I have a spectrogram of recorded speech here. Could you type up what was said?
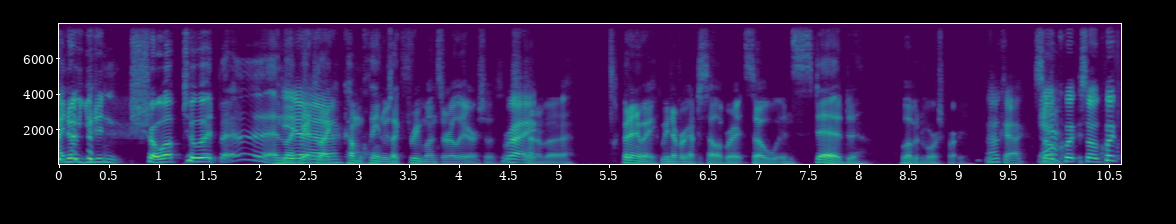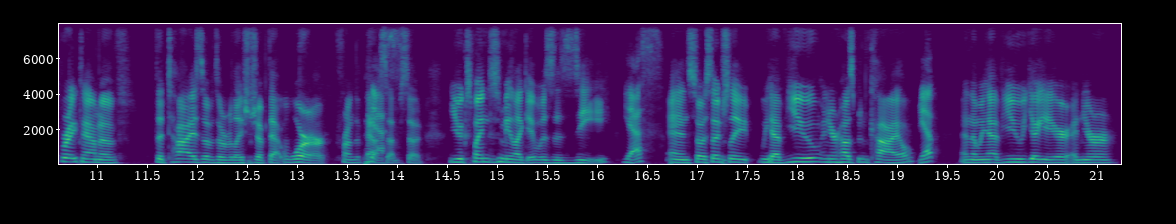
I know you didn't show up to it, but uh, and like we had to like come clean. It was like three months earlier, so it was Right. kind of a. But anyway, we never got to celebrate. So instead, we'll have a divorce party. Okay. So Yeah. quick so a quick breakdown of the ties of the relationship that were from the past Yes. episode. You explained it to me like it was a Z. Yes. And so essentially we have you and your husband Kyle. Yep. And then we have you, Yair, and your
